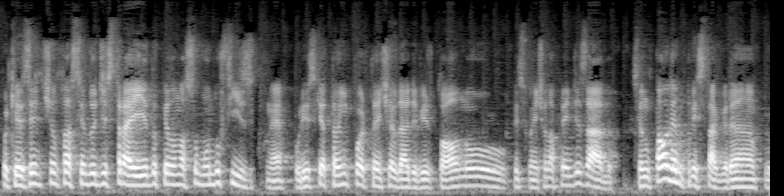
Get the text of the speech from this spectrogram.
Porque a gente não está sendo distraído pelo nosso mundo físico, né? Por isso que é tão importante a realidade virtual, no, principalmente no aprendizado. Você não está olhando para o Instagram, para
